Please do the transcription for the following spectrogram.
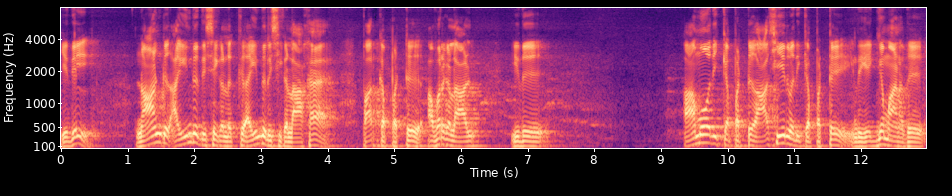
இதில் நான்கு ஐந்து திசைகளுக்கு ஐந்து ரிஷிகளாக பார்க்கப்பட்டு அவர்களால் இது ஆமோதிக்கப்பட்டு ஆசீர்வதிக்கப்பட்டு இந்த யஜ்ஞமானது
